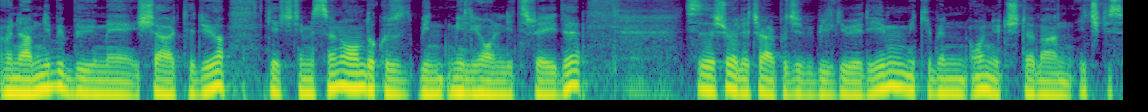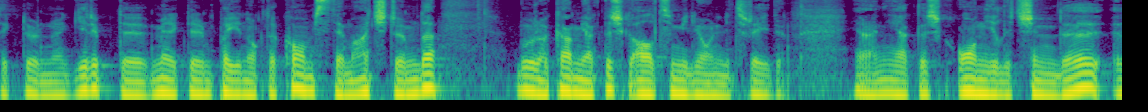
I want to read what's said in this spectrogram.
önemli bir büyümeye işaret ediyor. Geçtiğimiz sene 19 bin milyon litreydi. Size şöyle çarpıcı bir bilgi vereyim. 2013'te ben içki sektörüne girip de meleklerinpayı.com sitemi açtığımda bu rakam yaklaşık 6 milyon litreydi. Yani yaklaşık 10 yıl içinde e,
